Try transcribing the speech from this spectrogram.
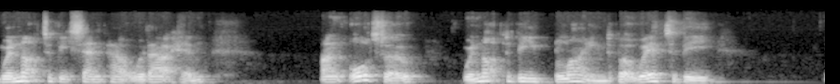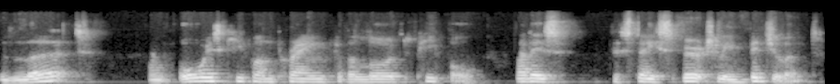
We're not to be sent out without Him. And also, we're not to be blind, but we're to be alert and always keep on praying for the Lord's people. That is, to stay spiritually vigilant,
